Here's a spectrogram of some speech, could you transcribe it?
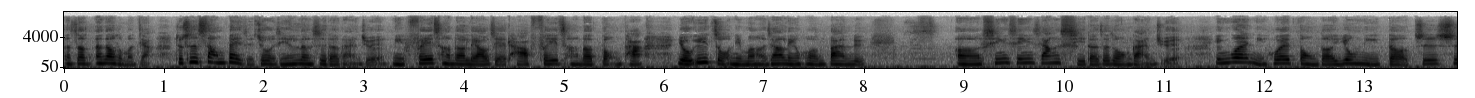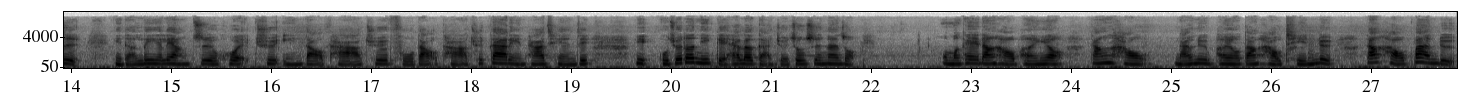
按照按照怎么讲，就是上辈子就已经认识的感觉。你非常的了解他，非常的懂他，有一种你们很像灵魂伴侣。呃惺惺相惜的这种感觉，因为你会懂得用你的知识、你的力量、智慧去引导他，去辅导他，去带领他前进。你，我觉得你给他的感觉就是那种，我们可以当好朋友，当好男女朋友，当好情侣，当好伴侣，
